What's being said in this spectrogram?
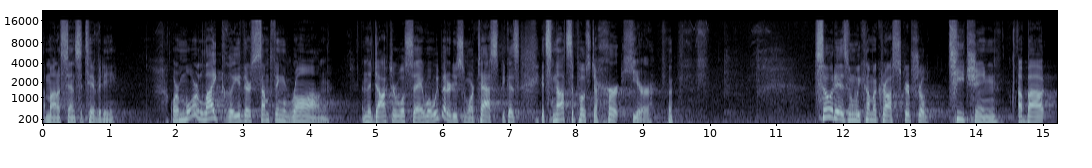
amount of sensitivity. Or more likely, there's something wrong. And the doctor will say, Well, we better do some more tests because it's not supposed to hurt here. so it is when we come across scriptural teaching about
